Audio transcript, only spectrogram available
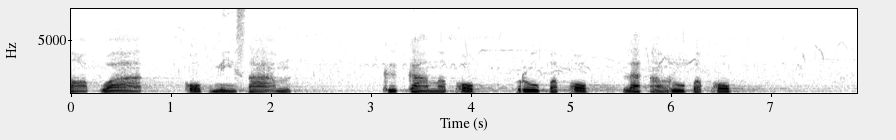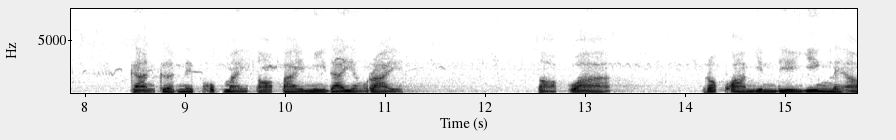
ตอบว่า พบมีสามคือกามาพบรูปประพบและอรูปประพบการเกิดในภพใหม่ต่อไปมีได้อย่างไร ตอบว่า เพราะความยินดียิ่งในอา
